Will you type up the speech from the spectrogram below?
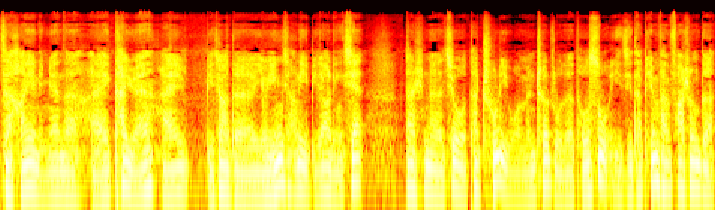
在行业里面呢还开源，还比较的有影响力，比较领先。但是呢，就它处理我们车主的投诉，以及它频繁发生的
